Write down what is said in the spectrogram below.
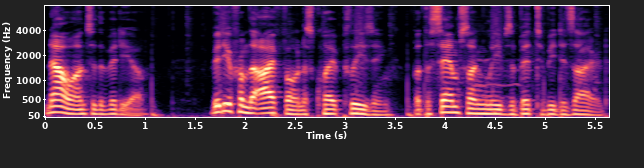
Now on to the video. Video from the iPhone is quite pleasing, but the Samsung leaves a bit to be desired.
